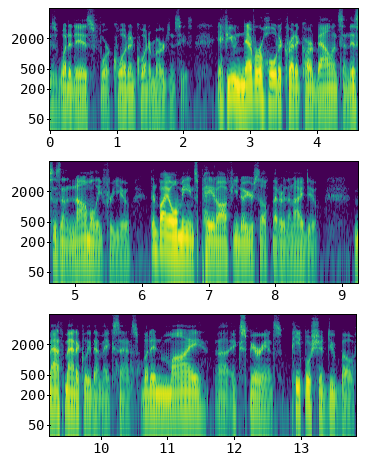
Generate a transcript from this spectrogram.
is what it is for quote unquote emergencies. If you never hold a credit card balance and this is an anomaly for you, then by all means pay it off. You know yourself better than I do. Mathematically, that makes sense. But in my uh, experience, people should do both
